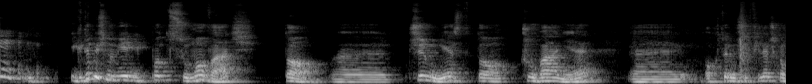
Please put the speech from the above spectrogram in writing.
I gdybyśmy mieli podsumować to, e, czym jest to czuwanie, e, o którym przed chwileczką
